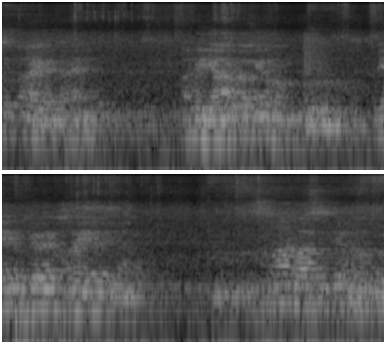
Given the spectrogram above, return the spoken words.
ಚಿಂತನಾಗಿರ್ತಾನೆ ಆದ್ರೆ ಯಾರ ಬಗ್ಗೆನೂ ಏನು ಕೇಳೋ ಭಾವ ಇರೋದಿಲ್ಲ ಸಮಾನವಾದ ಸ್ಥಿತಿಯಲ್ಲಿ ಬಂದು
